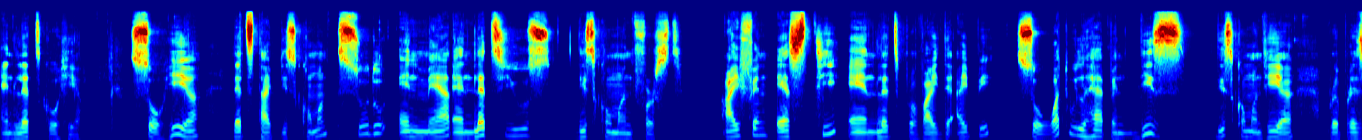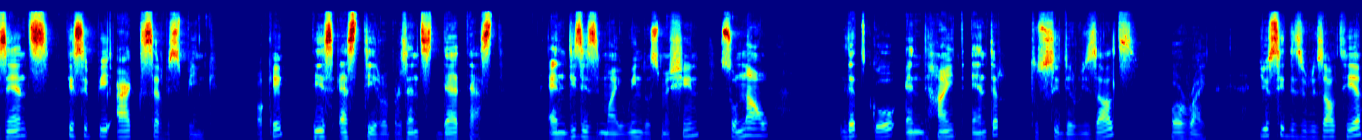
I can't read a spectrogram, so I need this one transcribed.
and let's go here. So here let's type this command sudo nmap and let's use this command first. Hyphen st and let's provide the ip so what will happen this this command here represents tcp ACK service ping okay? This st represents that test. And this is my windows machine. So now let's go and hit enter to see the results. All right you see this result here?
